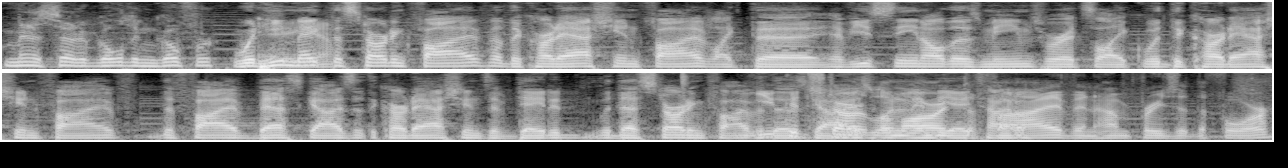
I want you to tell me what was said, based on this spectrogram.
Minnesota Golden Gopher. Would he There make go. the starting five of the Kardashian five? Like the, have you seen all those memes where it's like, would the Kardashian five, the five best guys that the Kardashians have dated, would that starting five You of could those start guys win an Lamar NBA at the title? five and Humphries at the four.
